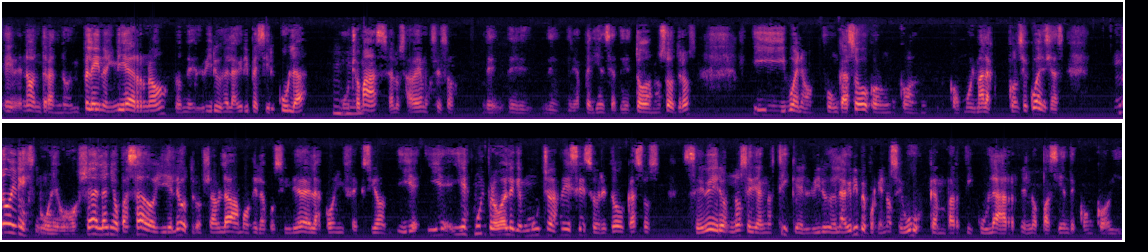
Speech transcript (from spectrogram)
eh, no entrando, en pleno invierno, donde el virus de la gripe circula mucho más, ya lo sabemos eso de, la experiencia de todos nosotros. Y bueno, fue un caso con, con, muy malas consecuencias. No es nuevo, ya el año pasado y el otro ya hablábamos de la posibilidad de la coinfección y, y, es muy probable que muchas veces, sobre todo casos severos, no se diagnostique el virus de la gripe porque no se busca en particular en los pacientes con COVID.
